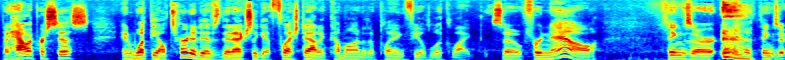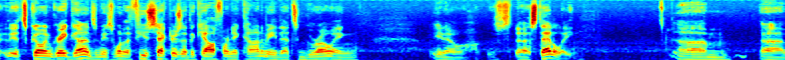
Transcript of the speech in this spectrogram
but how it persists and what the alternatives that actually get fleshed out and come onto the playing field look like. So for now, things are, things are, it's going great guns. I mean, it's one of the few sectors of the California economy that's growing, you know, uh, steadily. Um, uh,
